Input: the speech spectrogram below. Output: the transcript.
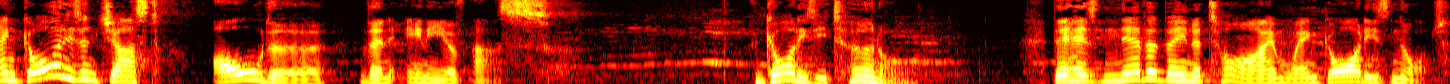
And God isn't just older than any of us. God is eternal. There has never been a time when God is not.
